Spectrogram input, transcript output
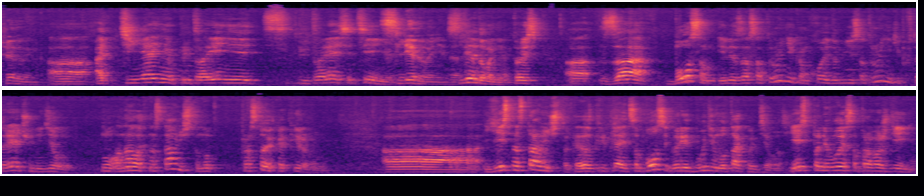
Шедовинг. А, оттеняние, притворение, притворяйся тенью. Следование, да. Следование. То есть а, за боссом или за сотрудником ходят другие сотрудники, повторяют, что они делают. Ну, аналог наставничества, но простое копирование. А, есть наставничество, когда закрепляется босс и говорит, будем вот так вот делать. Есть полевое сопровождение.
